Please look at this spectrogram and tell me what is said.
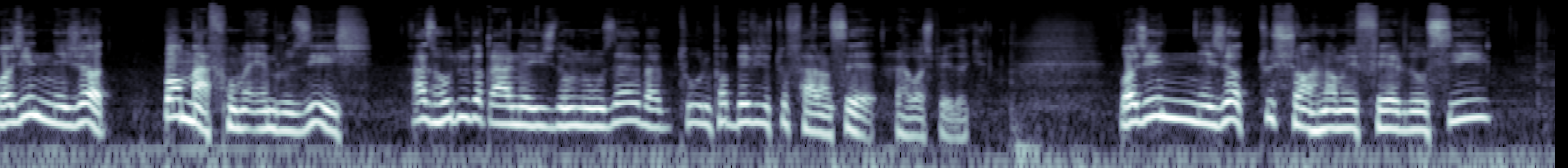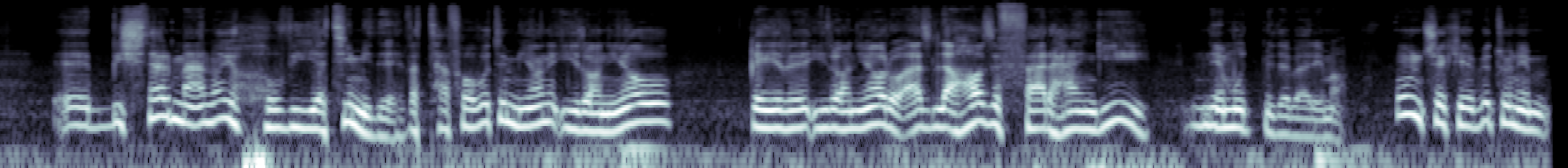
واژه نژاد با مفهوم امروزیش از حدود قرن 18 و 19 و تو اروپا تو فرانسه رواج پیدا کرد. واژه نژاد تو شاهنامه فردوسی بیشتر معنای هویتی میده و تفاوت میان ایرانیا و غیر ایرانیا رو از لحاظ فرهنگی نمود میده برای ما. اون چه که بتونیم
